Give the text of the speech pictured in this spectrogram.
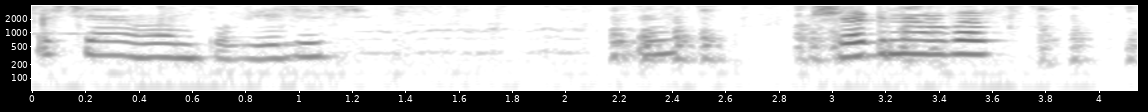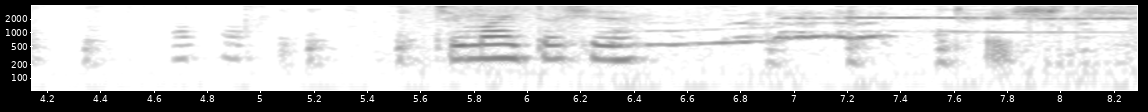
Co chciałam Wam powiedzieć. Więc żegnam Was. Trzymajcie się. Cześć.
